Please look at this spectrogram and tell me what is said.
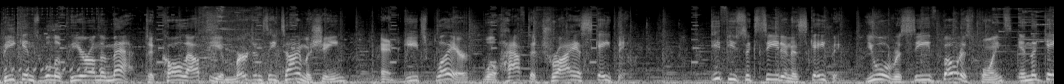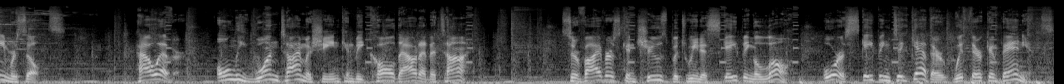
Beacons will appear on the map to call out the emergency time machine, and each player will have to try escaping. If you succeed in escaping, you will receive bonus points in the game results. However, only one time machine can be called out at a time. Survivors can choose between escaping alone or escaping together with their companions.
